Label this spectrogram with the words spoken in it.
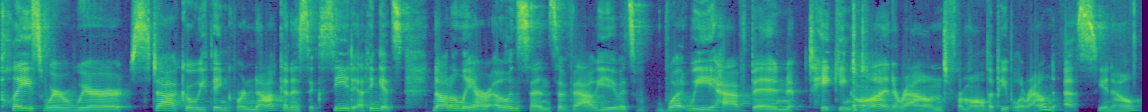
place where we're stuck or we think we're not going to succeed, I think it's not only our own sense of value, it's what we have been taking on around from all the people around us, you know?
